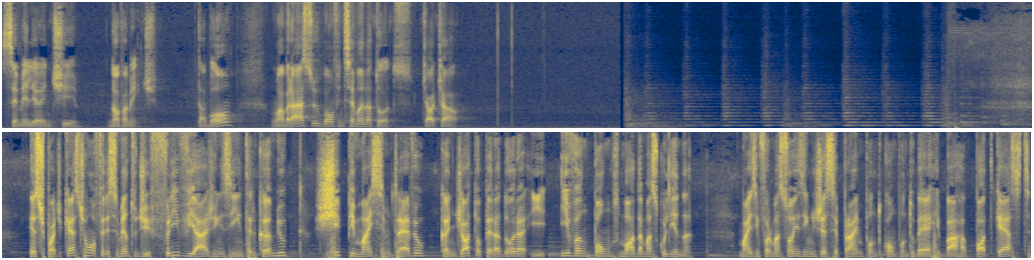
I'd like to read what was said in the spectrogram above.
semelhante novamente. Tá bom? Um abraço e bom fim de semana a todos. Tchau, tchau. Este podcast é um oferecimento de Free Viagens e Intercâmbio, Chip Mais Sim Travel, Candiota Operadora e Ivan Pons Moda Masculina. Mais informações em gcprime.com.br barra podcast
